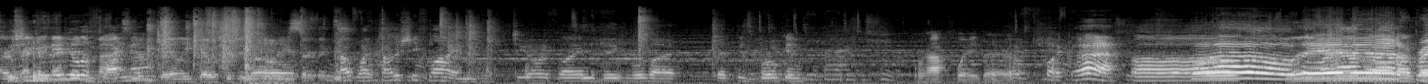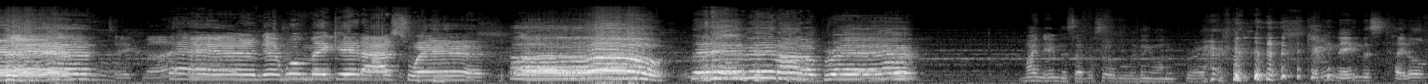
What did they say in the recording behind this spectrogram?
our Is she gonna be recommended able to fly maximum now? daily dosage is No. three servings. How, why, how does she fly? I mean, Do you know we fly in the big robot that is broken? We're halfway there. Oh, fuck. Ah! oh, Oh, living on a prayer. Take my And it will make it, I swear. Oh, living on a prayer. might name this episode "Living on a Prayer." Can we name this title?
